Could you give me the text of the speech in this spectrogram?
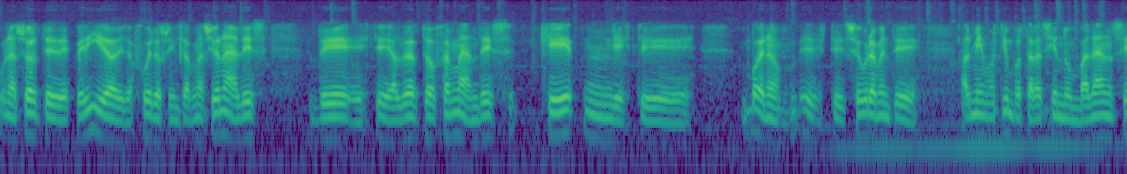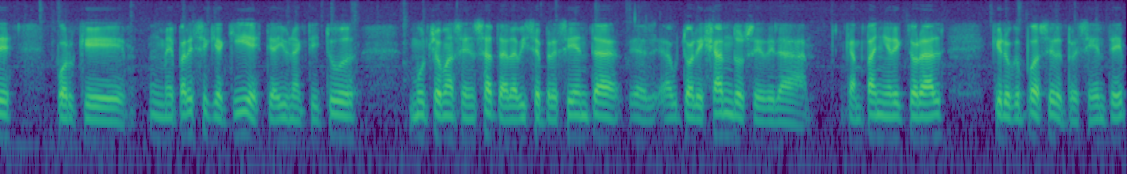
una suerte de despedida de los fueros internacionales de este, Alberto Fernández, que mm, este, bueno, este, seguramente al mismo tiempo estará haciendo un balance porque me parece que aquí hay una actitud mucho más sensata de la vicepresidenta, autoalejándose de la campaña electoral que lo que puede hacer el presidente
